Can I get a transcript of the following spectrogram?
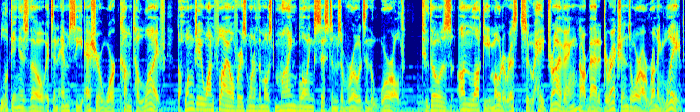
looking as though it's an MC Escher work come to life. The Huangjiewan Flyover is one of the most mind-blowing systems of roads in the world. To those unlucky motorists who hate driving, are bad at directions, or are running late,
